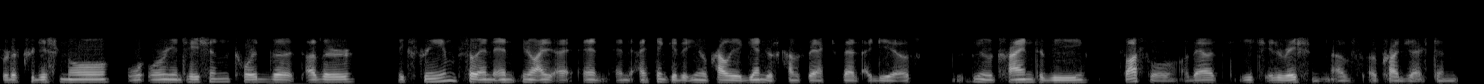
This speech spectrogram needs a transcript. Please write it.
sort of traditional orientation toward the other extreme. So, and and you know, I, I and and I think it you know probably again just comes back to that idea of you know trying to be thoughtful about each iteration of a project and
